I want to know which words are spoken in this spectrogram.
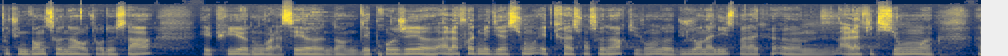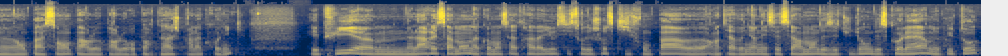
toute une bande sonore autour de ça. Et puis donc voilà, c'est dans des projets à la fois de médiation et de création sonore qui vont du journalisme à la, à la fiction, en passant par le, par le reportage, par la chronique. Et puis euh, là récemment, on a commencé à travailler aussi sur des choses qui ne font pas euh, intervenir nécessairement des étudiants ou des scolaires, mais plutôt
